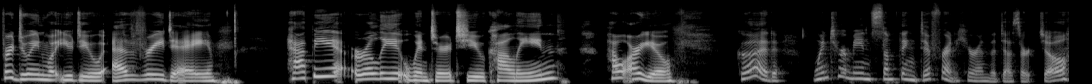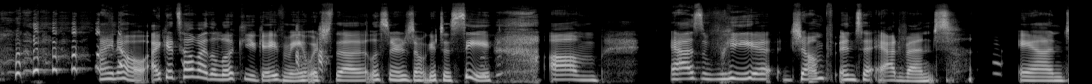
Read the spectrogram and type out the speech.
for doing what you do every day. Happy early winter to you, Colleen. How are you? Good. Winter means something different here in the desert, Jill. I know. I could tell by the look you gave me, which the listeners don't get to see. Um, as we jump into Advent, and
